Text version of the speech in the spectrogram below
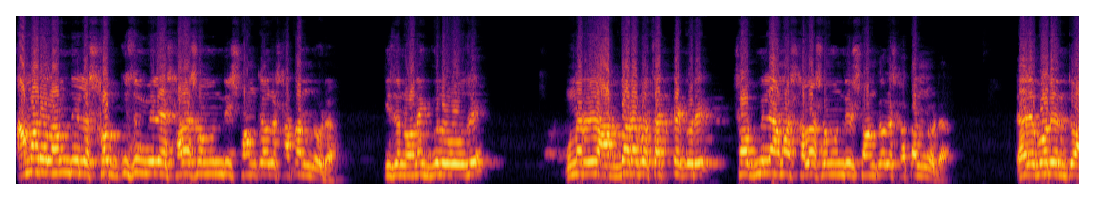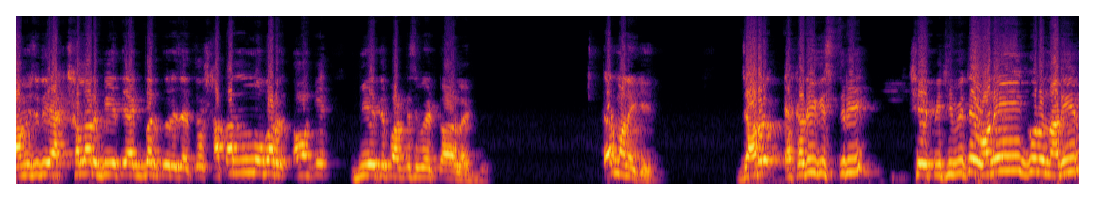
আমার আলহামদুলিল্লাহ সবকিছু মিলে শালা সম্বন্ধীর সংখ্যা হলো সাতান্নটা। কি জন্য অনেকগুলো যে? ওনারা আব্বার আবার চারটা করে, সব মিলে আমার শালা সম্বন্ধীর সংখ্যা হলো সাতান্নটা। তাহলে বলেন তো, আমি যদি এক শালার বিয়েতে একবার করে যাই, তো সাতান্ন বার আমাকে বিয়েতে পার্টিসিপেট করা লাগবে। তার মানে কি? যার একাধিক স্ত্রী, সে পৃথিবীতে অনেকগুলো নারীর,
